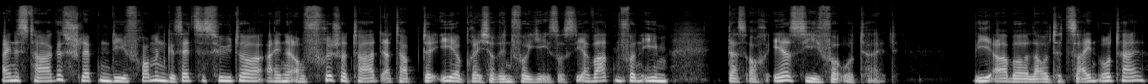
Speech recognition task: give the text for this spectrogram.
Eines Tages schleppen die frommen Gesetzeshüter eine auf frischer Tat ertappte Ehebrecherin vor Jesus. Sie erwarten von ihm, dass auch er sie verurteilt. Wie aber lautet sein Urteil?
